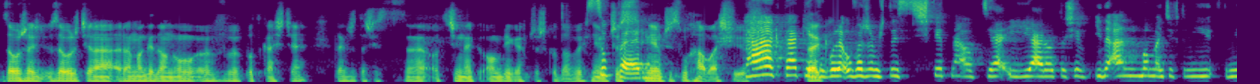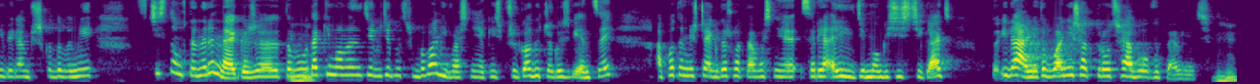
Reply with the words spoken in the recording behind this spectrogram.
założy, założyciela Ramagedonu w podcaście. Także też jest e, odcinek o biegach przeszkodowych. Nie, wiem, czy, Super. nie wiem, czy słuchałaś już. Tak, tak, ja Tak? w ogóle uważam, że to jest świetna opcja i Jaro to się w idealnym momencie w tymi, tymi biegami przeszkodowymi wcisnął w ten rynek, że to był Mhm. taki moment, gdzie ludzie potrzebowali właśnie jakiejś przygody, czegoś więcej, a potem jeszcze jak doszła ta właśnie seria Elite, gdzie mogli się ścigać, to idealnie, to była nisza, którą trzeba było wypełnić. Mhm.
